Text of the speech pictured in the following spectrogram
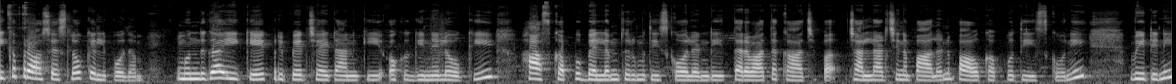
ఇక ప్రాసెస్లోకి వెళ్ళిపోదాం. ముందుగా ఈ కేక్ ప్రిపేర్ చేయడానికి ఒక గిన్నెలోకి హాఫ్ కప్పు బెల్లం తురుము తీసుకోవాలండి. తర్వాత కాచి చల్లార్చిన పాలను పావు కప్పు తీసుకొని వీటిని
